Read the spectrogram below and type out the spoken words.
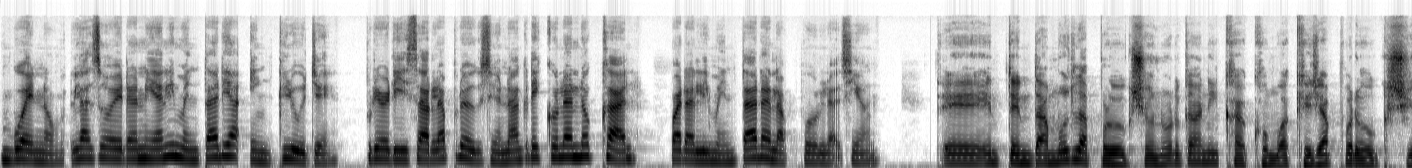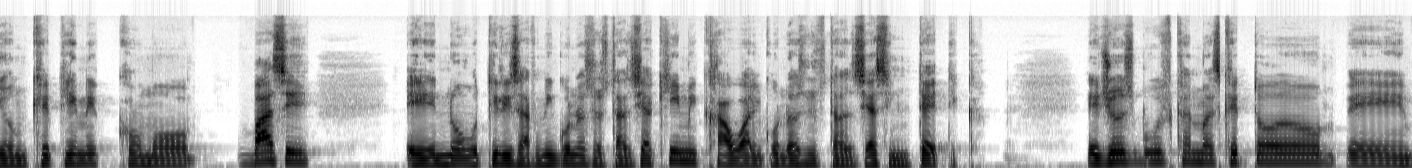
Bueno, la soberanía alimentaria incluye priorizar la producción agrícola local para alimentar a la población, eh, entendamos la producción orgánica como aquella producción que tiene como base eh, no utilizar ninguna sustancia química o alguna sustancia sintética. Ellos buscan más que todo eh,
